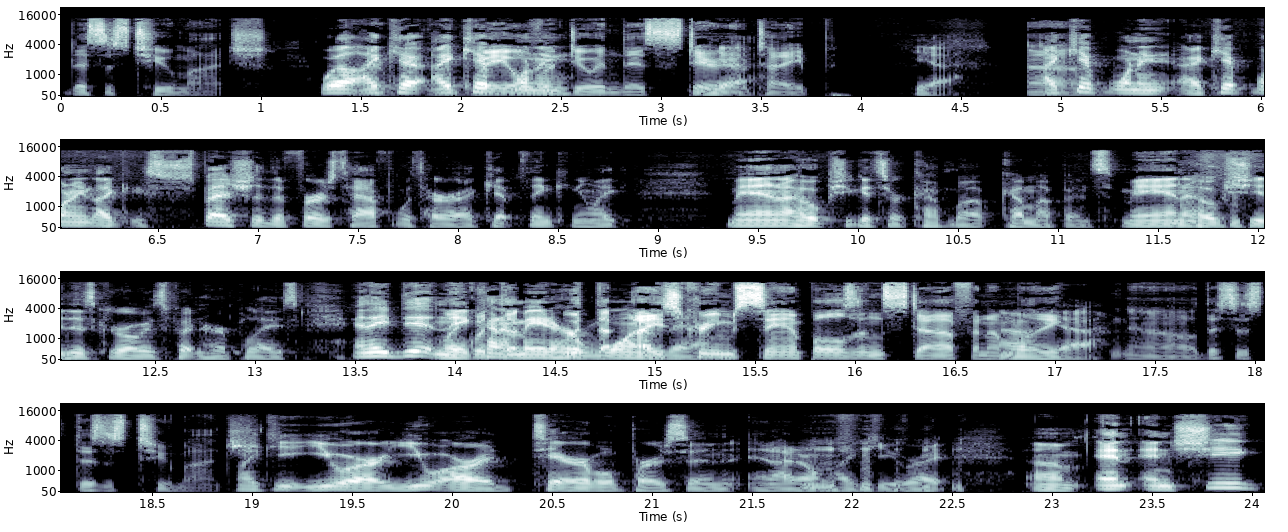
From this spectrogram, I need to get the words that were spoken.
this is too much. Well, I You're- kept I kept wanting. overdoing this stereotype. Yeah, I kept Um, wanting. I kept wanting, like especially the first half with her. I kept thinking, like, man, I hope she gets her come up comeuppance. Man, I hope she this girl gets put in her place. And they didn't. like they kind of made her with the one ice cream samples and stuff, and I'm Oh, like, yeah. no, this is this is too much. Like you, you are you are a terrible person, and I don't like you, right? Um, and and she,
